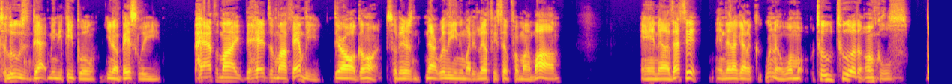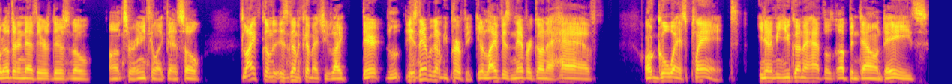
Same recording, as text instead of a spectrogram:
to lose that many people. You know, basically half of my the heads of my family they're all gone. So there's not really anybody left except for my mom, and uh, that's it. And then I got a you know one more, two two other uncles, but other than that, there's there's no aunts or anything like that. So life gonna, is going to come at you like there. It's never going to be perfect. Your life is never going to have or go as planned. You know what I mean? You're gonna have those up and down days.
